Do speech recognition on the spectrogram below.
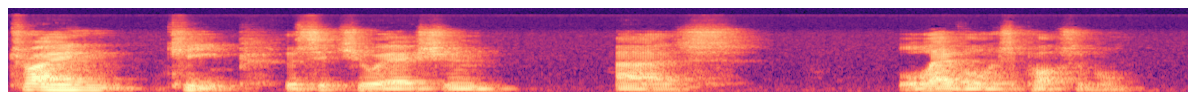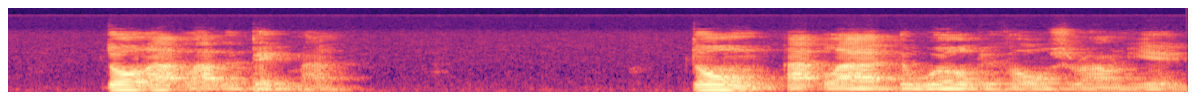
Try and keep the situation as level as possible. Don't act like the big man. Don't act like the world revolves around you.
